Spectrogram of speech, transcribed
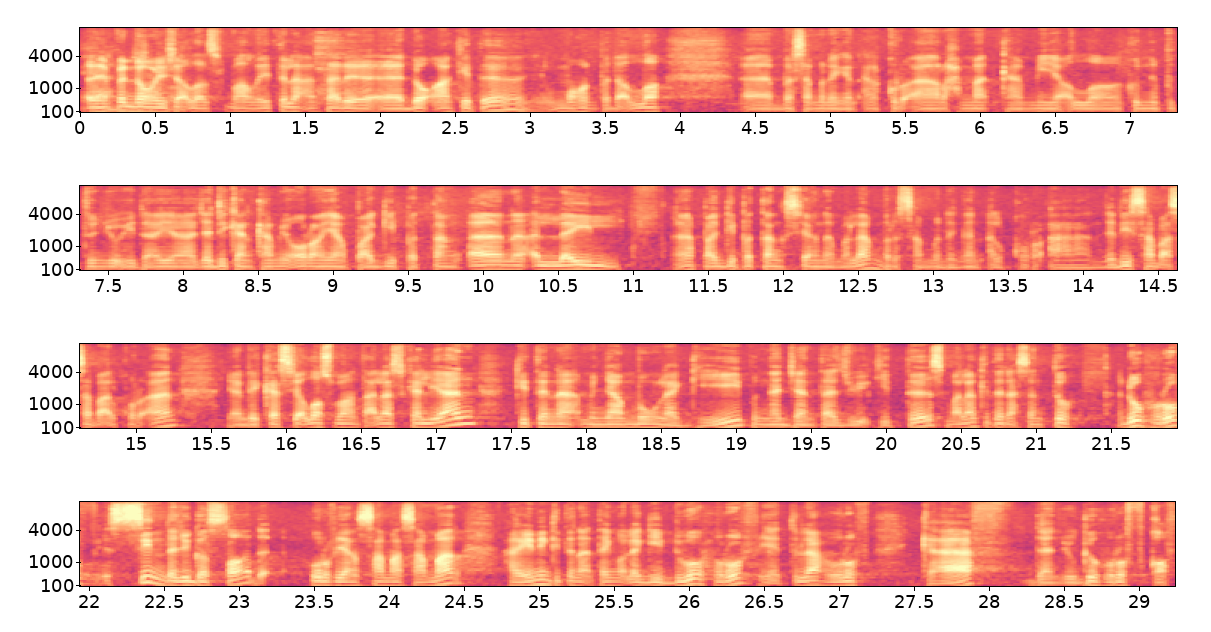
Yang ya, penuh insya-Allah. Insya Itulah antara uh, doa kita mohon pada Allah uh, bersama dengan Al-Quran rahmat kami ya Allah kurnia petunjuk hidayah jadikan kami orang yang pagi petang ana al-lail uh, pagi petang siang dan malam bersama dengan Al-Quran. Jadi sahabat-sahabat Al-Quran yang dikasihi Allah Subhanahu taala sekalian, kita nak menyambung lagi pengajian tajwid kita. Semalam kita dah sentuh dua huruf sin dan juga sad huruf yang sama-samar. Hari ini kita nak tengok lagi dua huruf iaitu huruf kaf dan juga huruf qaf.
